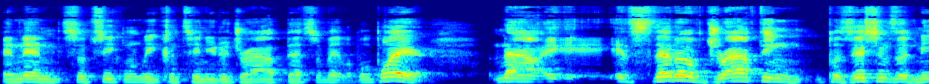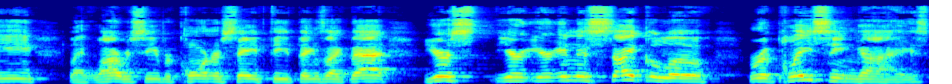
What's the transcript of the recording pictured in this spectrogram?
and then subsequently continue to draft best available player. Now, instead of drafting positions of need like wide receiver, corner, safety, things like that, you're you're you're in this cycle of replacing guys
